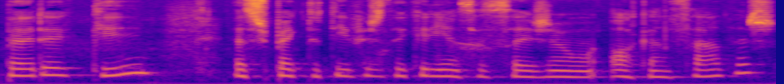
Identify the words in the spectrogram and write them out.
para que as expectativas da criança sejam alcançadas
